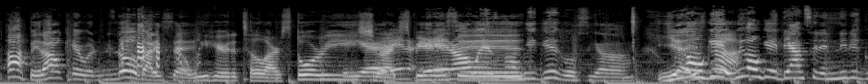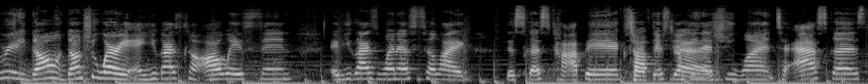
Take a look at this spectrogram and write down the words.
popping. I don't care what nobody says. we here to tell our stories, share our experiences. It ain't always gonna be giggles, y'all. Yeah, we gonna get not. we gonna get down to the nitty gritty. Don't don't you worry. And you guys can always send if you guys want us to like discuss topics, or if there's something yes. that you want to ask us.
